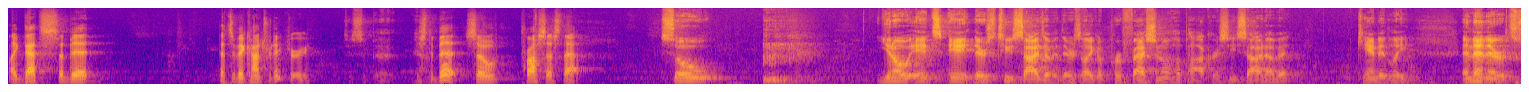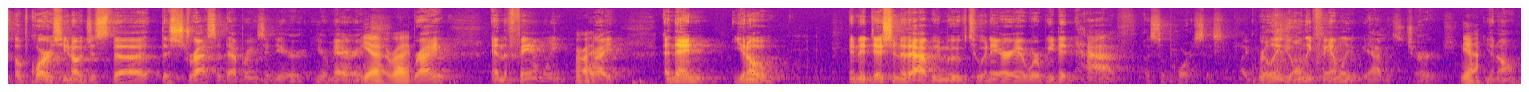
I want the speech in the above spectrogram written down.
Like that's a bit, that's a bit contradictory, Just a bit. just a bit. So process that. So, you know, it's it, there's two sides of it. There's like a professional hypocrisy side of it, candidly, and then there's of course you know just the the stress that that brings into your your marriage. Yeah, right. Right, and the family. Right. and then you know, in addition to that, we moved to an area where we didn't have a support system. Like really, the only family we had was church. Yeah. you know.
